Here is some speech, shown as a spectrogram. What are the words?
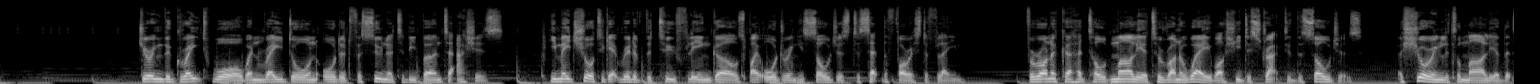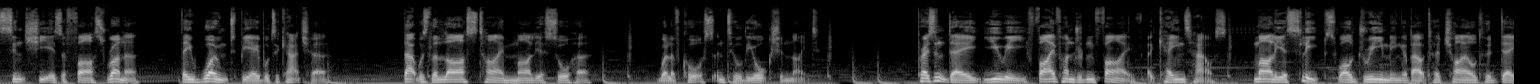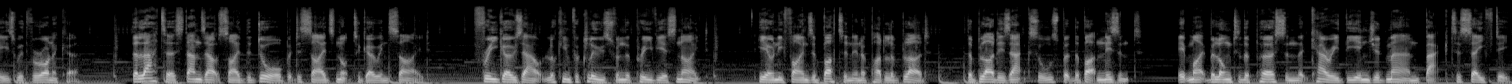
During the Great War, when Ray Dawn ordered Fasuna to be burned to ashes, he made sure to get rid of the two fleeing girls by ordering his soldiers to set the forest aflame. Veronica had told Malia to run away while she distracted the soldiers, assuring little Malia that since she is a fast runner, they won't be able to catch her. That was the last time Malia saw her. Well, of course, until the auction night. Present day UE 505 at Kane's house, Malia sleeps while dreaming about her childhood days with Veronica. The latter stands outside the door but decides not to go inside. Free goes out looking for clues from the previous night. He only finds a button in a puddle of blood. The blood is Axel's, but the button isn't. It might belong to the person that carried the injured man back to safety.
